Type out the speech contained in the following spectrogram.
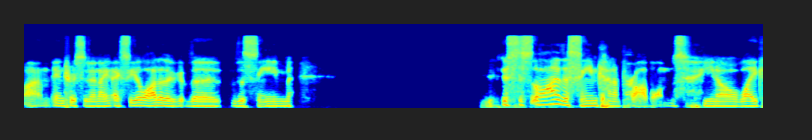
um, interested in. I, I see a lot of the the, the same just, a lot of the same kind of problems you know like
